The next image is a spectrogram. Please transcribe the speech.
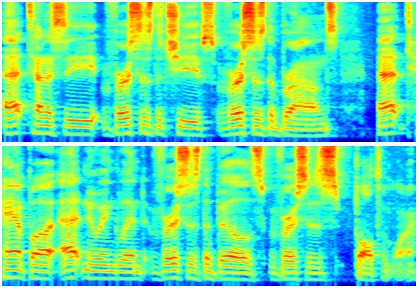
at Tennessee versus the Chiefs versus the Browns at Tampa, at New England versus the Bills versus Baltimore.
